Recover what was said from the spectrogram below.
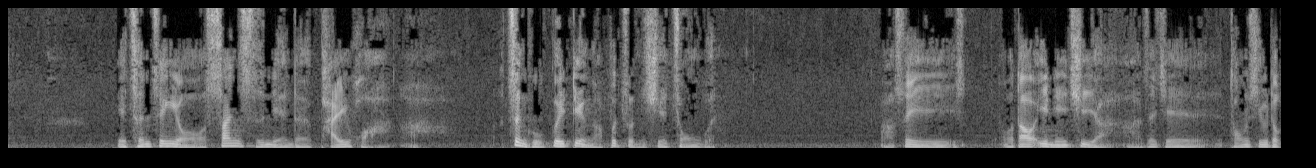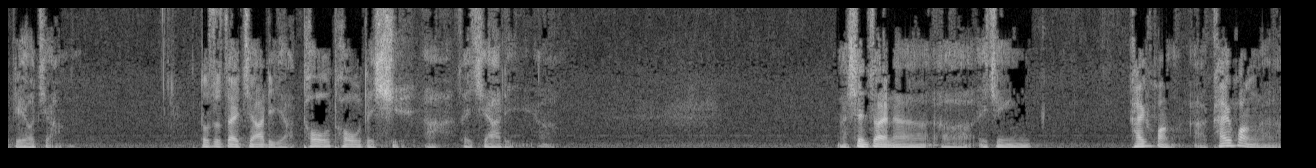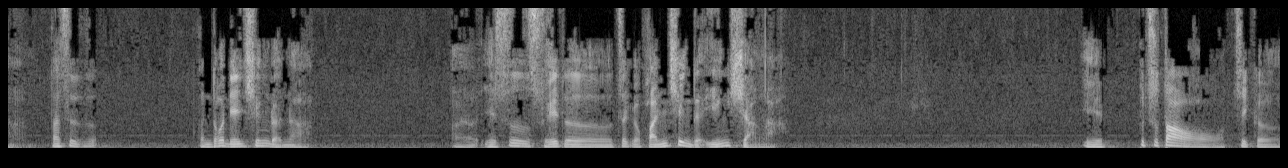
也曾经有三十年的排华啊，政府规定啊，不准学中文。啊，所以我到印尼去呀，啊，这些同修都给我讲，都是在家里啊偷偷的写啊，在家里啊。那现在呢，呃，已经开放啊，开放了，但是很多年轻人啊，呃，也是随着这个环境的影响啊，也。不知道这个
